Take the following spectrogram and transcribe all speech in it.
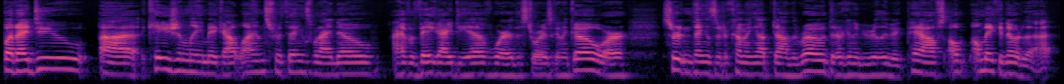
But I do uh, occasionally make outlines for things when I know I have a vague idea of where the story is going to go or certain things that are coming up down the road that are going to be really big payoffs. I'll, I'll make a note of that.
